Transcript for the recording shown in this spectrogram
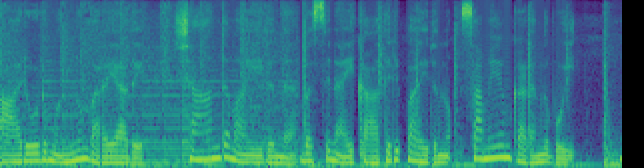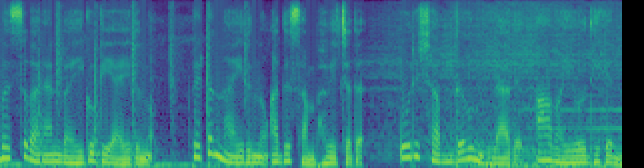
ആരോടും ഒന്നും പറയാതെ ശാന്തമായിരുന്ന് ബസ്സിനായി കാത്തിരിപ്പായിരുന്നു. സമയം കടന്നുപോയി. ബസ് വരാൻ വൈകുകയായിരുന്നു. പെട്ടെന്നായിരുന്നു അത് സംഭവിച്ചത്. ഒരു ശബ്ദവുമില്ലാതെ ആ വയോധികൻ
